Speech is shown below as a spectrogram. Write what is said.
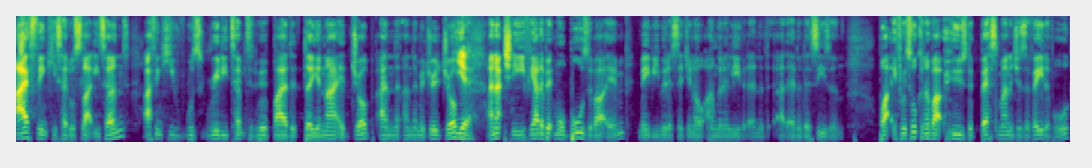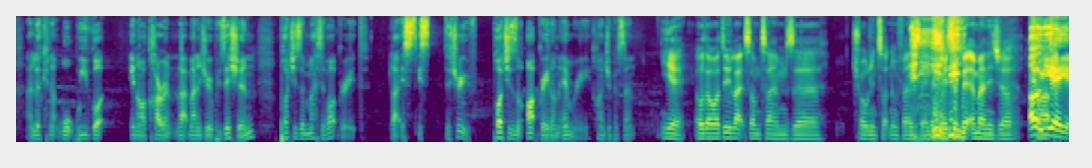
I think his head was slightly turned. I think he was really tempted with by the, the United job and and the Madrid job. Yeah, And actually, if he had a bit more balls about him, maybe he would have said, you know, I'm going to leave at the, end of the, at the end of the season. But if we're talking about who's the best managers available and looking at what we've got in our current like managerial position, Poch is a massive upgrade. Like it's, it's the truth. Poch is an upgrade on Emery, hundred percent. Yeah. Although I do like sometimes uh, trolling Tottenham fans saying he's a better manager. Oh But yeah, yeah,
